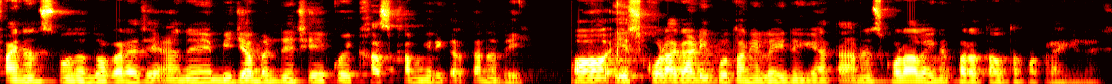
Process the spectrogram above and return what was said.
ફાઇનાન્સનો ધંધો કરે છે અને બીજા બંને છે એ કોઈ ખાસ કામગીરી કરતા નથી. એ સ્કોડા ગાડી પોતાની લઈને ગયા હતા અને સ્કોડા લઈને પરત આવતા પકડાઈ ગયેલા છે.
